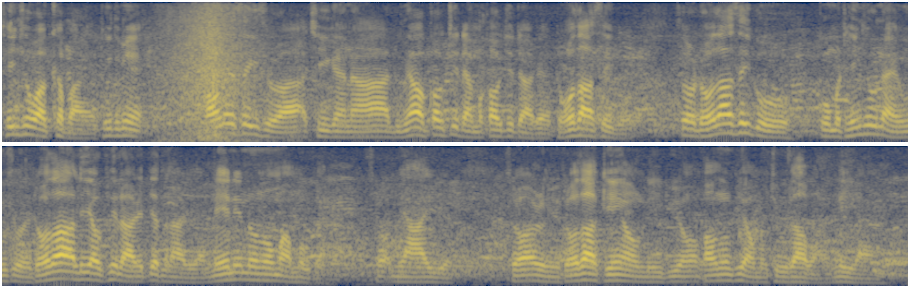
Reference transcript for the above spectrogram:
ထိန်းချုပ်ရခက်ပါတယ်အထူးသဖြင့်ကောင်းတဲ့စိတ်ဆိုတာအခြေခံတာကလူများကိုကောက်ချစ်တာမကောက်ချစ်တာတဲ့ဒေါသစိတ်ပေါ့ဆိုတော့ဒေါသစိတ်ကိုကိုမထိန်းချုပ်နိုင်ဘူးဆိုရင်ဒေါသအလျောက်ဖြစ်လာတဲ့ပြဿနာတွေကနည်းနည်းနောနောမှမဟုတ်တာဆိုတော့အများကြီးပဲဆိုတော့အဲ့လိုမျိုးဒေါသကင်းအောင်နေပြီးတော့အကောင်းဆုံးဖြစ်အောင်မကြိုးစားပါနဲ့နေတာပဲ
